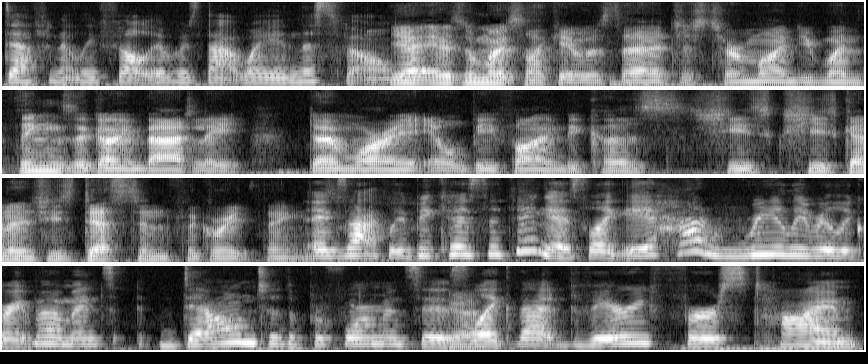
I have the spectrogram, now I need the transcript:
definitely felt it was that way in this film. Yeah, it was almost like it was there just to remind you when things are going badly. Don't worry, it will be fine because she's she's gonna she's destined for great things. Exactly, because the thing is, like, it had really, really great moments down to the performances. Yeah. Like that very first time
